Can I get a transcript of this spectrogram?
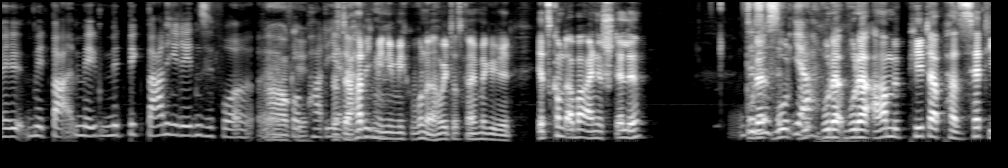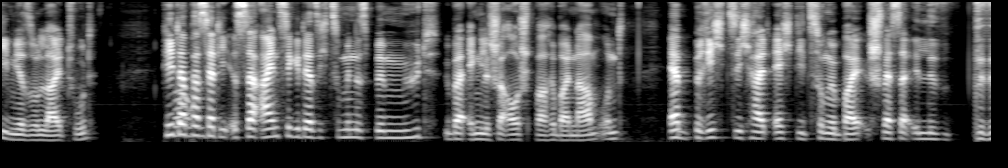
Weil mit, ba mit, mit Big Barney reden sie vor, äh, Ah, vor okay. Party. Das, da hatte ich mich nämlich gewundert, habe ich das gar nicht mehr geredet. Jetzt kommt aber eine Stelle, Das der, ist, wo, ja, wo, wo, der, wo der arme Peter Passetti mir so leid tut. Peter Warum? Passetti ist der Einzige, der sich zumindest bemüht über englische Aussprache bei Namen und er bricht sich halt echt die Zunge bei Schwester Elizabeth.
